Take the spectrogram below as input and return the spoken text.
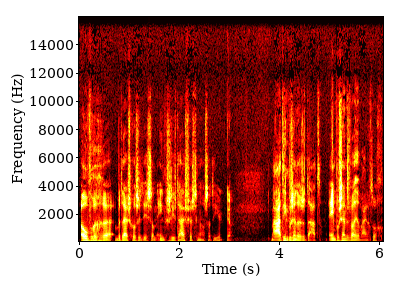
overige bedrijfskosten is dan inclusief de huisvesting als dat hier. Ja. Maar 10% resultaat. 1% is wel heel weinig, toch?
